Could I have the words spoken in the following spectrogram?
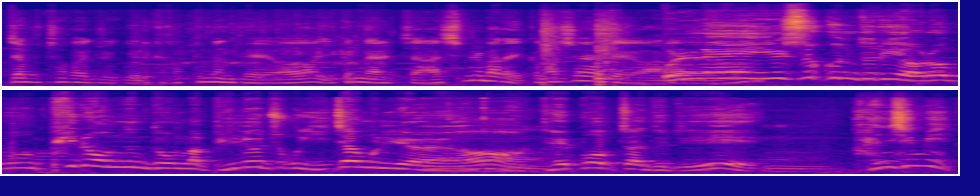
이자 붙여가지고 이렇게 갚으면 돼요 입금 날짜 10일마다 입금하셔야 돼요 원래 알아요? 일수꾼들이 여러분 필요 없는 돈만 빌려주고 이자 물려요. 음. 대부업자들이 음. 관심이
